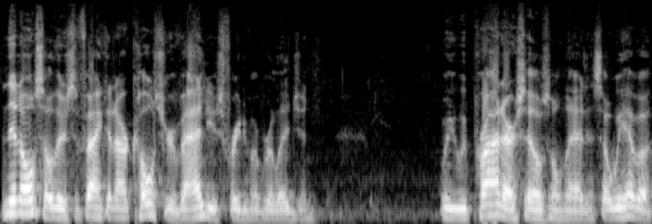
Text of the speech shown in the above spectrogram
And then also there's the fact that our culture values freedom of religion. We, we pride ourselves on that. And so we have a,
